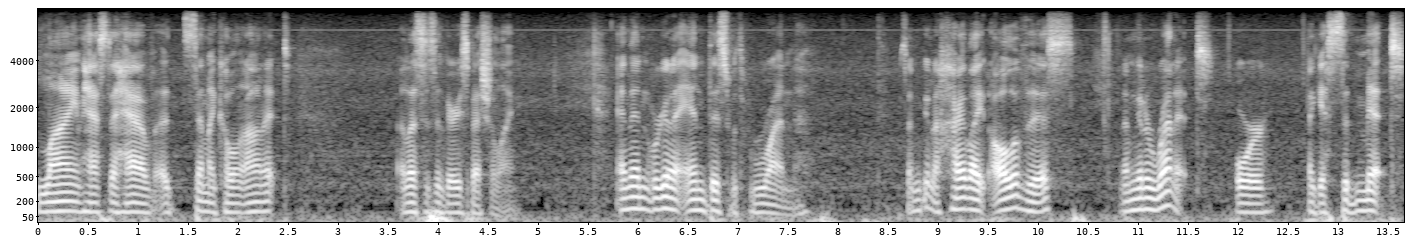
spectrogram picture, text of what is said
line has to have a semicolon on it, unless it's a very special line. And then we're going to end this with run. So I'm going to highlight all of this, and I'm going to run it, or I guess submit.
